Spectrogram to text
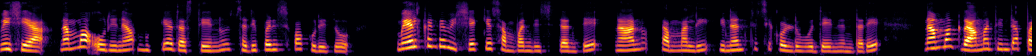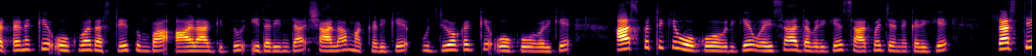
ವಿಷಯ ನಮ್ಮ ಊರಿನ ಮುಖ್ಯ ರಸ್ತೆಯನ್ನು ಸರಿಪಡಿಸುವ ಕುರಿತು. ಮೇಲ್ಕಂಡ ವಿಷಯಕ್ಕೆ ಸಂಬಂಧಿಸಿದಂತೆ ನಾನು ತಮ್ಮಲ್ಲಿ ವಿನಂತಿಸಿಕೊಳ್ಳುವುದೇನೆಂದರೆ ನಮ್ಮ ಗ್ರಾಮದಿಂದ ಪಟ್ಟಣಕ್ಕೆ ಹೋಗುವ ರಸ್ತೆ ತುಂಬಾ ಹಾಳಾಗಿದ್ದು, ಇದರಿಂದ ಶಾಲಾ ಮಕ್ಕಳಿಗೆ, ಉದ್ಯೋಗಕ್ಕೆ ಹೋಗುವವರಿಗೆ, ಆಸ್ಪತ್ರೆಗೆ ಹೋಗುವವರಿಗೆ, ವಯಸ್ಸಾದವರಿಗೆ, ಸಾರ್ವಜನಿಕರಿಗೆ ರಸ್ತೆ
